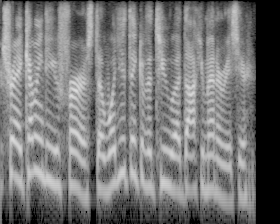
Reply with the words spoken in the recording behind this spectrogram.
Trey, coming to you first, uh, what do you think of the two uh, documentaries here?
